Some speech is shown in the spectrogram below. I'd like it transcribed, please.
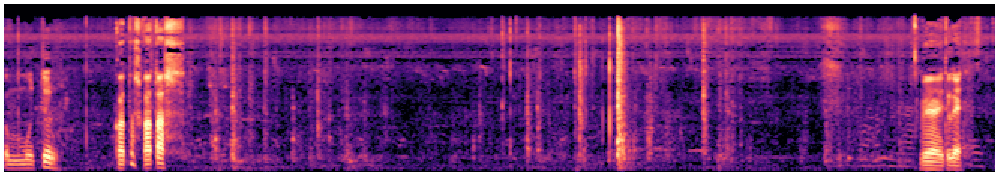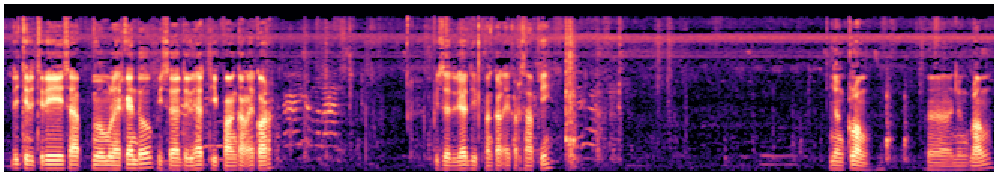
Kemucur. Kotos-kotos. Nah itu guys Jadi ciri-ciri saat mau melahirkan tuh bisa dilihat di pangkal ekor. Bisa dilihat di pangkal ekor sapi. Nyengklong. Nah nyengklong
